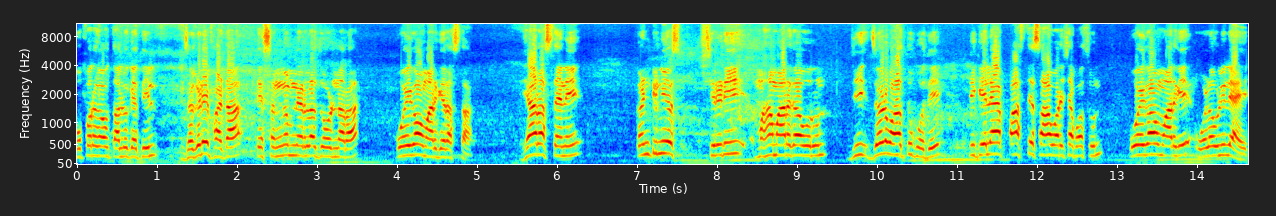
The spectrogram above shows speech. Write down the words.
कोपरगाव तालुक्यातील झगडे फाटा ते संगमनेरला जोडणारा कोयगाव मार्गे रस्ता. ह्या रस्त्याने कंटिन्युअस शिर्डी महामार्गावरून जी जड वाहतूक होते ती गेल्या पाच ते सहा वर्षापासून कोयगाव मार्गे वळवलेली आहे.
